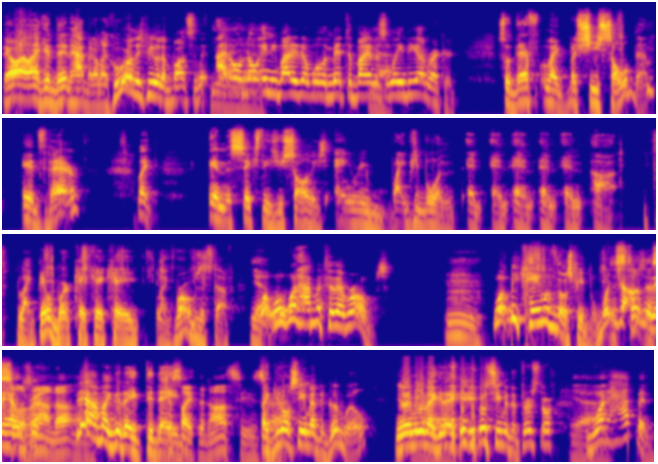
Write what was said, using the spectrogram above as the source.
They all like it didn't happen. I'm like, who are these people that bought Celine? I don't know anybody that will admit to buying a Yeah. Celine Dion record. So therefore, like, but she sold them. It's there. Like in the 60s, you saw these angry white people and and and and and, and uh like they would wear KKK like robes and stuff. Yeah. What, what happened to their robes? Mm. What became of those people? What They're jobs still, did they're still have? around, aren't they? Yeah, I'm like, did they? Did they? Just like the Nazis. like you don't see them at the Goodwill. You know what I mean? Like you don't see them at the thrift store. Yeah. What happened?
